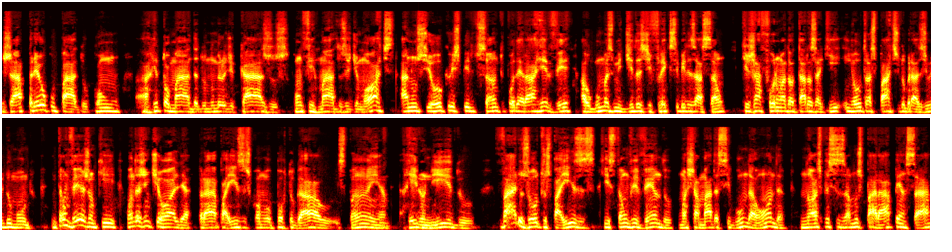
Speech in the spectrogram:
já preocupado com a retomada do número de casos confirmados e de mortes, anunciou que o Espírito Santo poderá rever algumas medidas de flexibilização que já foram adotadas aqui em outras partes do Brasil e do mundo. Então vejam que quando a gente olha para países como Portugal, Espanha, Reino Unido, vários outros países que estão vivendo uma chamada segunda onda, nós precisamos parar, pensar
